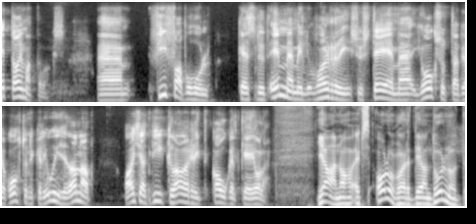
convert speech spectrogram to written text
etteaimatavaks. FIFA puhul kes nüüd MM-il varri süsteeme jooksutab ja kohtunikele juhiseid annab, asjad nii klaarid kaugeltki ei ole. Ja noh, eks olukordi on tulnud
